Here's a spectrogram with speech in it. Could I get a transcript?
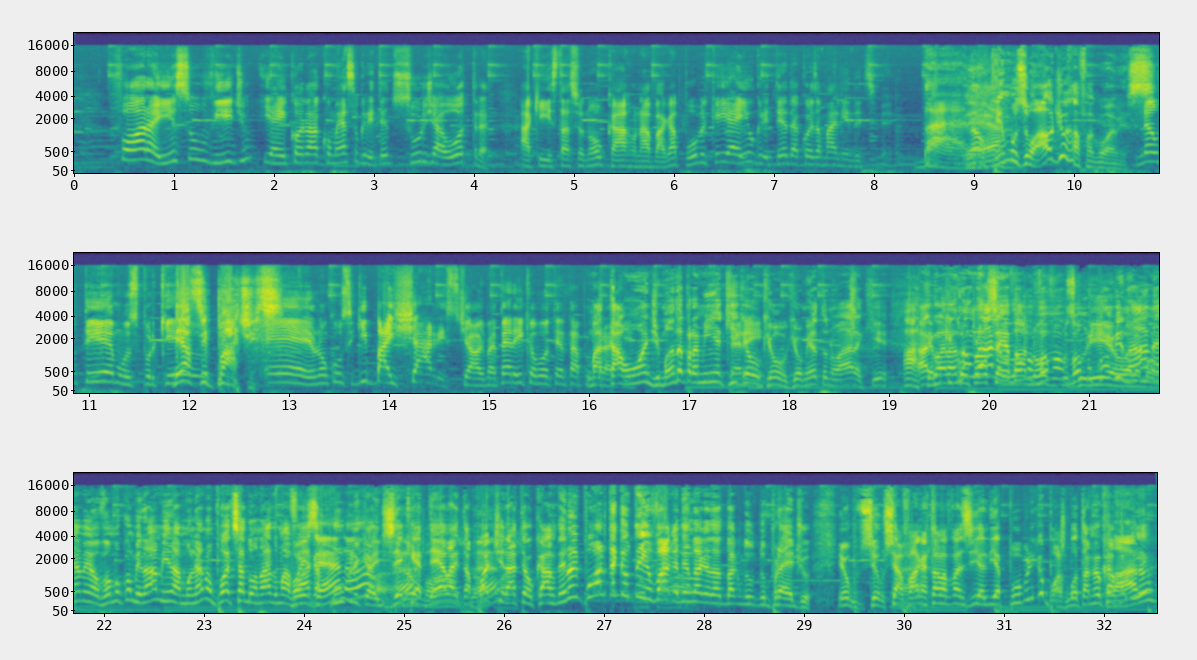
Fora isso, o vídeo, e aí quando ela começa o gritedo, surge a outra, a que estacionou o carro na vaga pública, e aí o gritedo é a coisa mais linda de se ver. Bah, Não, É. temos o áudio, Rafa Gomes? Não temos, porque. Eu- partes. É, eu não consegui baixar este áudio, mas pera aí que eu vou tentar procurar Mas tá aqui. onde? Manda pra mim aqui que eu, aí. que, eu, que eu meto no ar aqui. Ah, temos que não comprar um dá, né? celular Vamos, novo vamos, vamos guri, combinar, né, meu? Vamos combinar. A mina- a mulher não pode ser dona de uma Pois vaga é, pública não, e dizer não que é pode, dela. Então né? pode tirar teu carro. Não importa que eu tenho vaga dentro da- da- do, do prédio. Eu, se, se a vaga tava vazia ali, é pública, eu posso botar meu carro Claro. ali.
